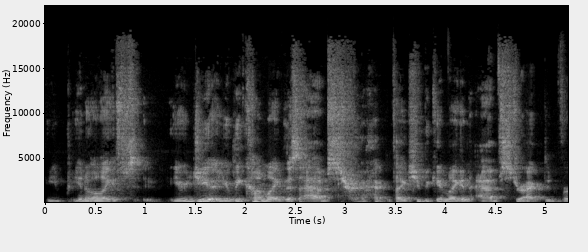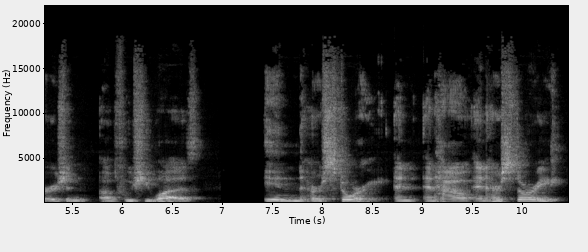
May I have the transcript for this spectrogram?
You, you know, like if you you become like this abstract. Like she became like an abstracted version of who she was in her story, and and how and her story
